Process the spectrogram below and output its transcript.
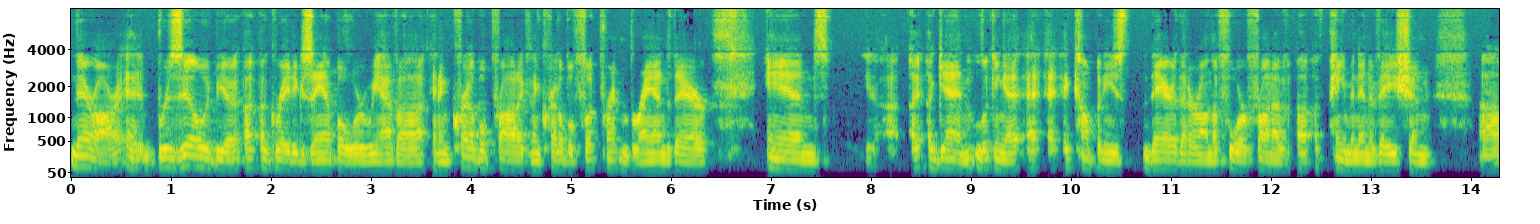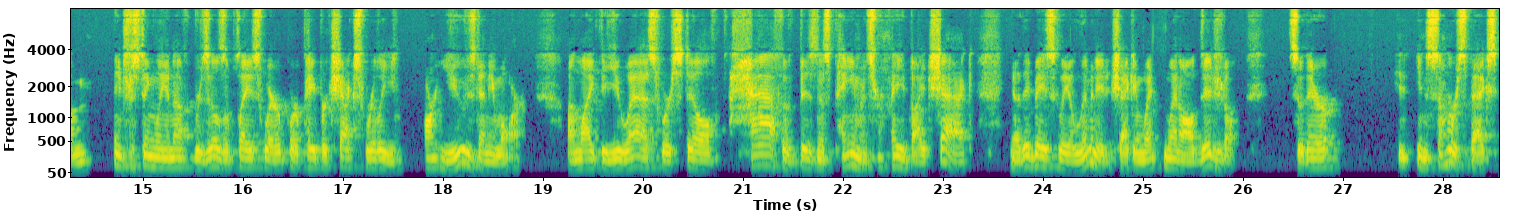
There are. Uh, Brazil would be a, a, great example where we have a, an incredible product, an incredible footprint and brand there. And uh, again, looking at, at, at, companies there that are on the forefront of, of payment innovation. Um, interestingly enough, Brazil's a place where, where paper checks really aren't used anymore. unlike the US, where still half of business payments are made by check, you know, they basically eliminated check and went, went all digital. So they're in some respects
